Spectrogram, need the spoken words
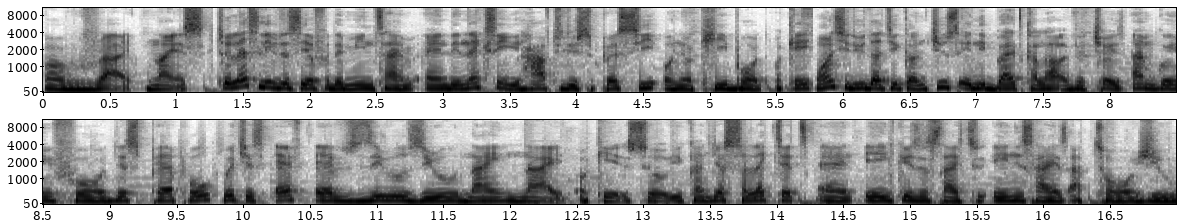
All right nice. So let's leave this here for the meantime and the next thing you have to do is to press c on your keyboard okay? Once you do that you can choose any bright color of your choice. I'm going for this purple which is ff0099 okay? So you can just select it and increase the size to any size at all you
